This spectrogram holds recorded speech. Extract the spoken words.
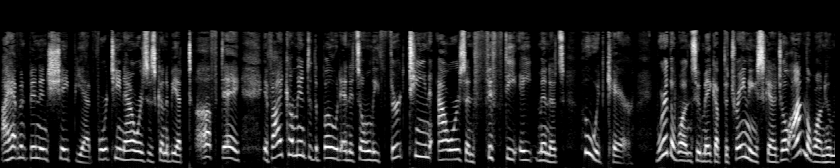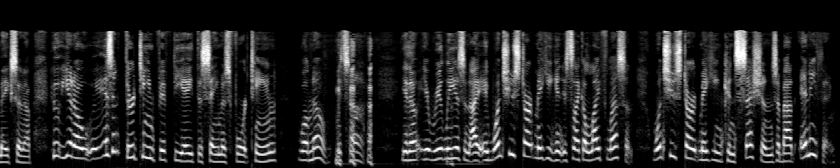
I haven't been in shape yet. 14 hours is going to be a tough day. If I come into the boat and it's only 13 hours and 58 minutes, who would care? We're the ones who make up the training schedule. I'm the one who makes it up. Who, you know, isn't 1358 the same as 14? Well, no, it's not. You know, it really isn't. I once you start making it, it's like a life lesson. Once you start making concessions about anything,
